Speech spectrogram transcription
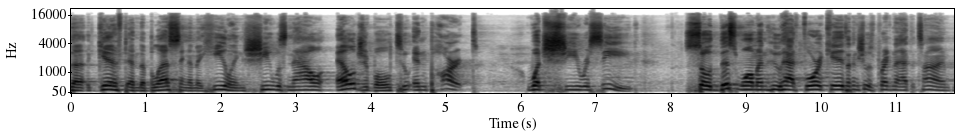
the gift and the blessing and the healing, she was now eligible to impart what she received. So, this woman who had four kids, I think she was pregnant at the time,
